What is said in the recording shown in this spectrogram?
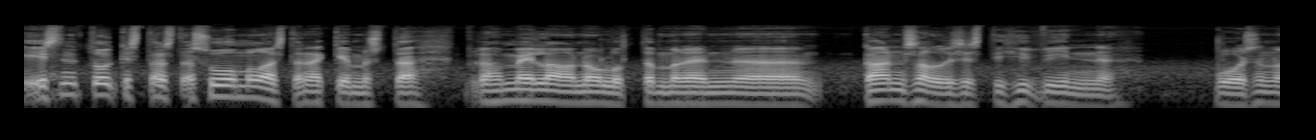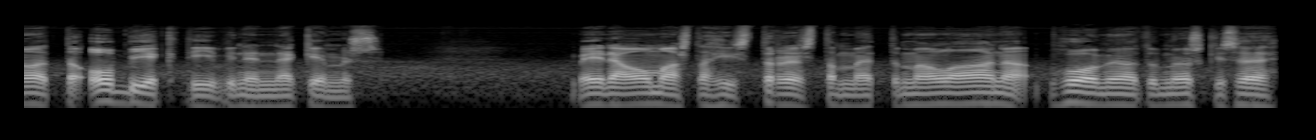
ei se nyt oikeastaan sitä suomalaista näkemystä. Kyllähän meillä on ollut tämmöinen kansallisesti hyvin, voi sanoa, että objektiivinen näkemys meidän omasta historiastamme, että me ollaan aina huomioitu myöskin se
